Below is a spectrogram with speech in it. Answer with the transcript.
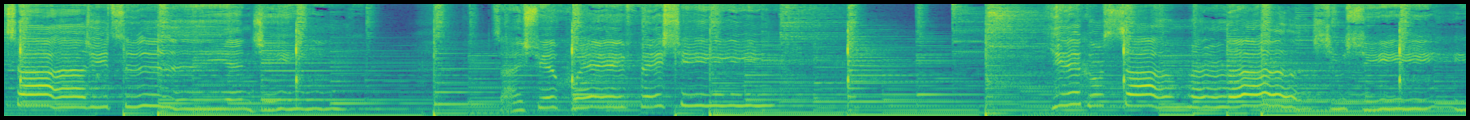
眨几次眼睛，才学会飞行。夜空洒满了星星，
